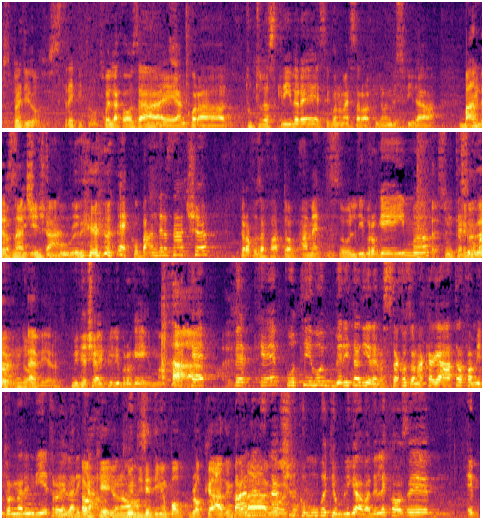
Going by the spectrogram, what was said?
Strepitoso. Strepitoso. Quella cosa è ancora tutto da scrivere e secondo me sarà la più grande sfida. Bandersnatch in TV. ecco, Bandersnatch, però cosa ha fatto? Ha messo il libro game su un telecomando. È vero. Mi piaceva di più il libro game perché, perché potevo in verità dire questa cosa è una cagata, fammi tornare indietro e la ricambio. Ok, no? quindi ti sentivi un po' bloccato in quella Bandersnatch cosa. comunque ti obbligava a delle cose e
